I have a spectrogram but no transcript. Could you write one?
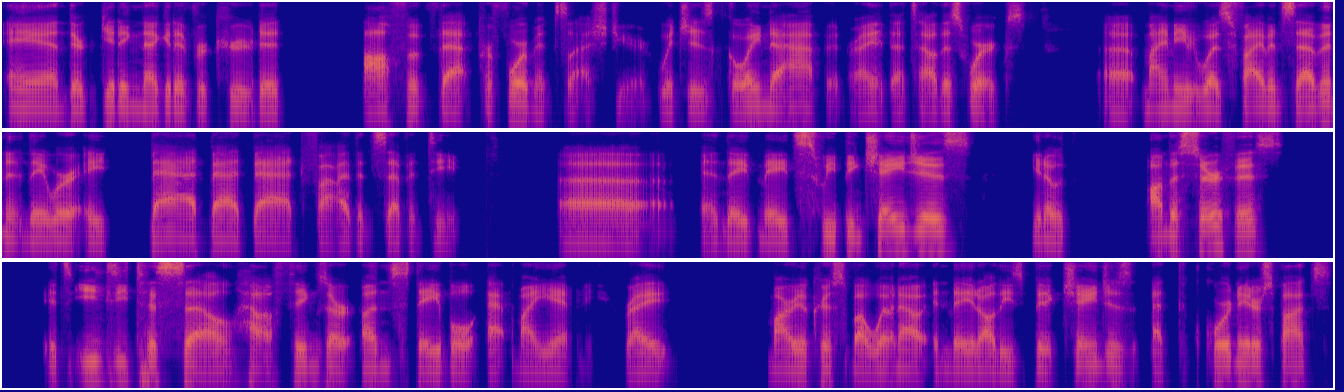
and they're getting negative recruited off of that performance last year, which is going to happen, right? That's how this works. Uh, Miami was five and seven, and they were a bad, bad, bad five and seven team. Uh, and they've made sweeping changes. You know, on the surface, it's easy to sell how things are unstable at Miami, right? Mario Cristobal went out and made all these big changes at the coordinator spots,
